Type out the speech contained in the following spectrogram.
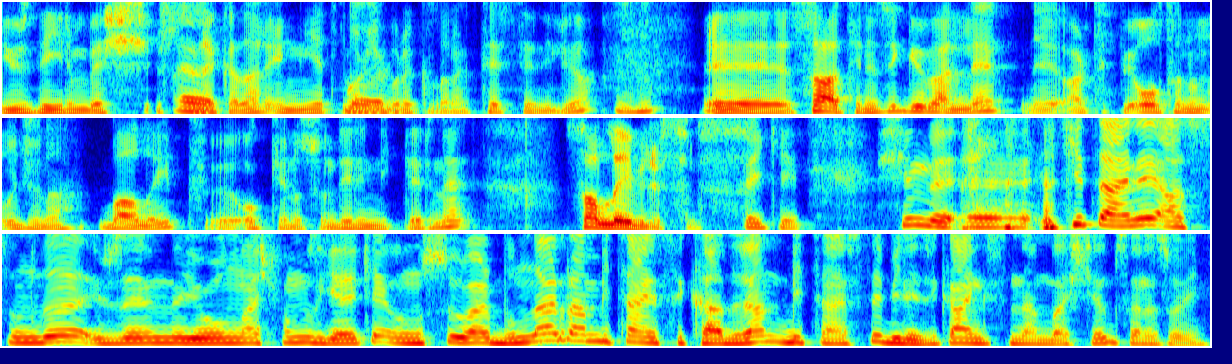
%25 üstüne Evet. kadar emniyet marjı Doğru. bırakılarak test ediliyor. Hı hı. Ee, saatinizi güvenle e, artık bir oltanın ucuna bağlayıp e, okyanusun derinliklerine sallayabilirsiniz. Peki. Şimdi e, iki tane aslında üzerinde yoğunlaşmamız gereken unsur var. Bunlardan bir tanesi kadran, bir tanesi de bilezik. Hangisinden başlayalım sana sorayım.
